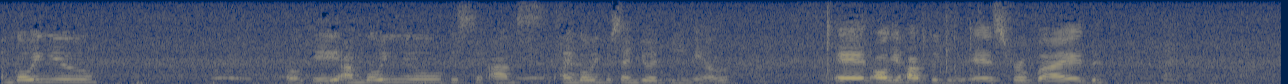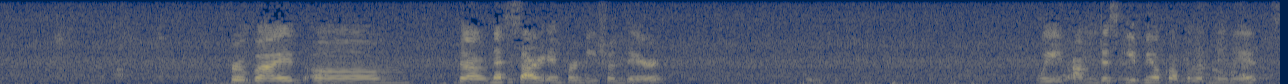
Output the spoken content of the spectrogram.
I'm going you. Okay, I'm going you to um, I'm going to send you an email, and all you have to do is provide provide um the necessary information there. Wait, um, just give me a couple of minutes.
